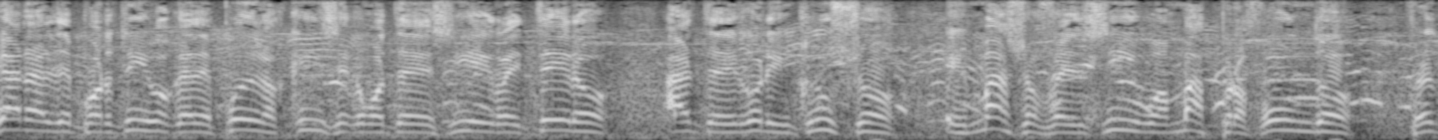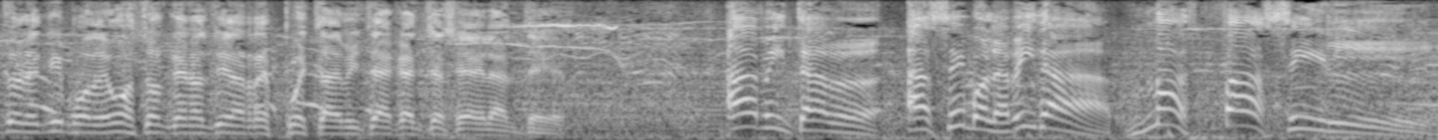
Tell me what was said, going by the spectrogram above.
Gana el Deportivo que después de los 15, como te decía y reitero, antes del gol incluso, es más ofensivo, más profundo frente a un equipo de Boston que no tiene respuesta de mitad de cancha hacia adelante. Habitat, hacemos la vida más fácil.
